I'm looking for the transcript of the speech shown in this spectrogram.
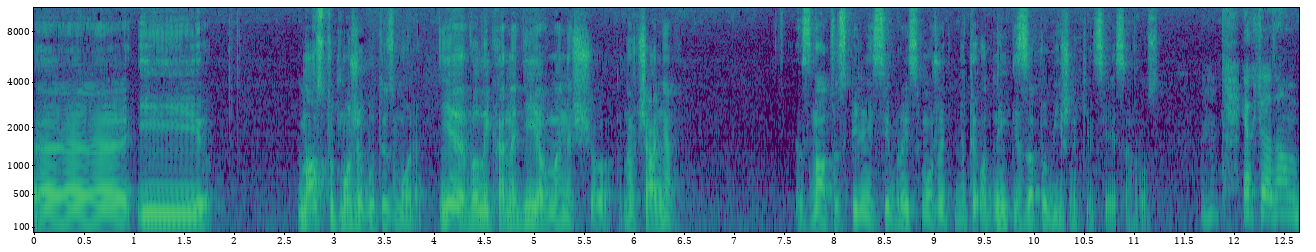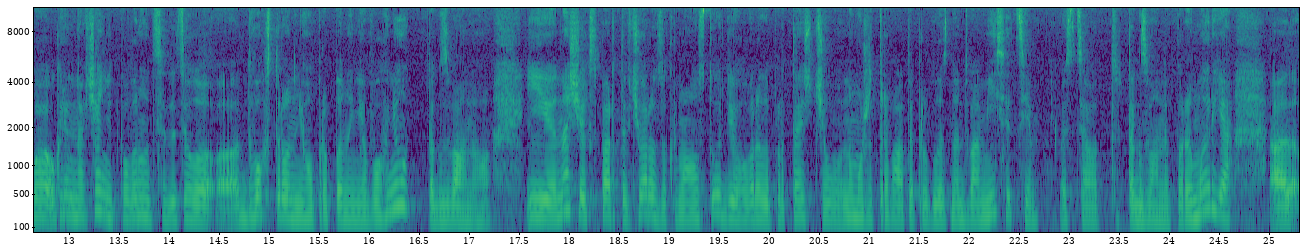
Е, і наступ може бути з моря. Є велика надія в мене, що навчання з НАТО спільні Сібриз можуть бути одним із запобіжників цієї загрози. Я хотіла з вами, окрім навчання, повернутися до цього е, двохстороннього припинення вогню, так званого. І наші експерти вчора, зокрема у студії, говорили про те, що воно може тривати приблизно два місяці. Ось це от так зване перемир'я. Е,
